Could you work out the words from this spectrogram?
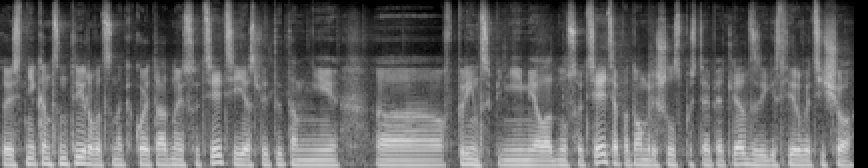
то есть не концентрироваться на какой-то одной соцсети, если ты там не, э, в принципе, не имел одну соцсеть, а потом решил спустя пять лет зарегистрировать еще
